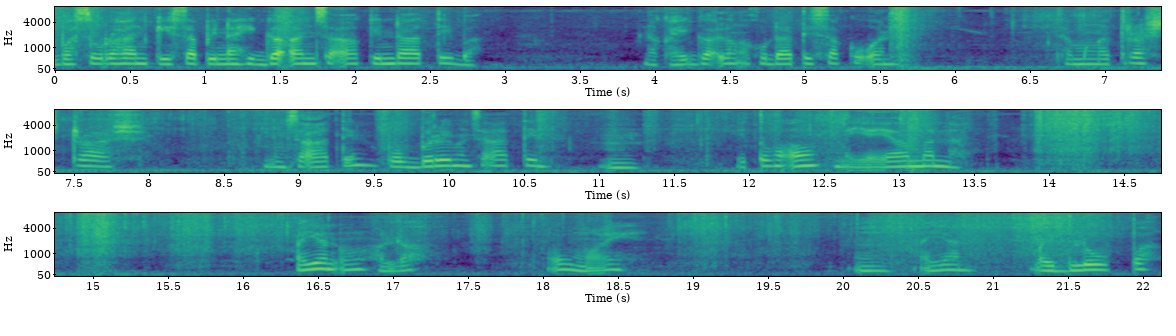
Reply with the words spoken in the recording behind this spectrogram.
basurahan kaysa pinahigaan sa akin dati ba. Nakahiga lang ako dati sa kuan. Sa mga trash-trash. Yung sa atin, pobre man sa atin. Mm. Ito, oh, mayayaman na. Ayan, oh, hala. Oh my. Mm, ayan, may blue pa.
